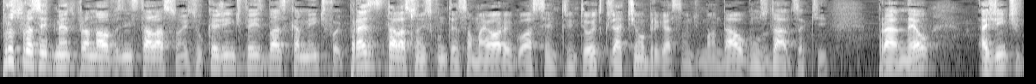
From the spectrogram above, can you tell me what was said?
Para os procedimentos para novas instalações, o que a gente fez basicamente foi, para as instalações com tensão maior ou igual a 138, que já tinham obrigação de mandar alguns dados aqui para a ANEL, a gente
